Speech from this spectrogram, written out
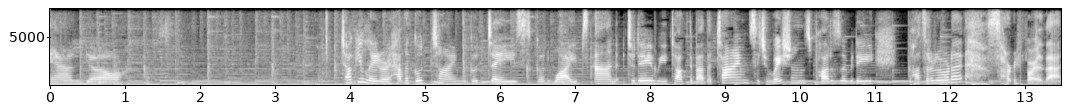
And uh, talk you later. Have a good time, good days, good vibes. And today we talked about the time, situations, positivity, positivity. sorry for that.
